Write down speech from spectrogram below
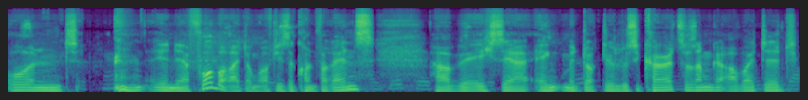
und in der Vorbereitung auf diese Konferenz habe ich sehr eng mit Dr. Lucy Kerr zusammengearbeitet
